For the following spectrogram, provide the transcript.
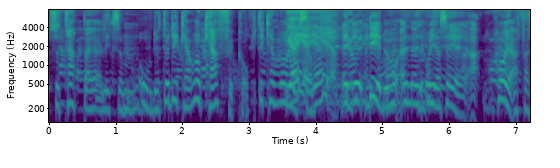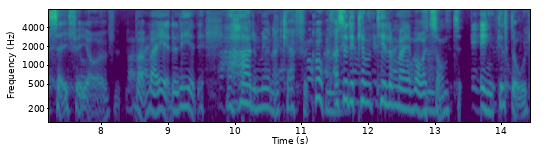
så tappar jag liksom ordet och det kan vara kaffekopp, det kan vara Ja, ja, liksom ja, ja. Eh. Det, det du har, eller- och jag säger, ah, har jag afasi för jag, vad, vad är det det heter? Jaha, du menar kaffekopp. Alltså det kan till och med vara ett sånt enkelt ord.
